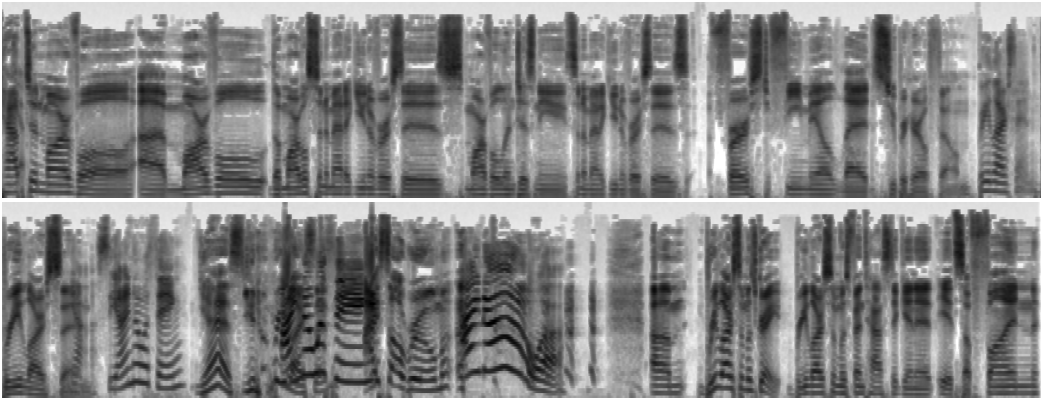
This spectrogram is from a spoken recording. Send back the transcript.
Captain Marvel, uh, Marvel, the Marvel Cinematic Universes, Marvel and Disney Cinematic Universes first female-led superhero film. Brie Larson. Brie Larson. Yeah. See, I know a thing. Yes, you know Brie I Larson. know a thing. I saw Room. I know. Um, Brie Larson was great. Brie Larson was fantastic in it. It's a fun,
